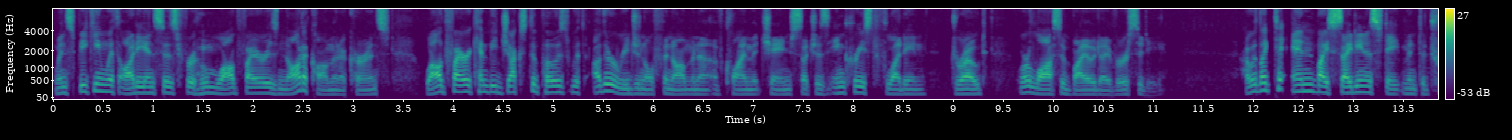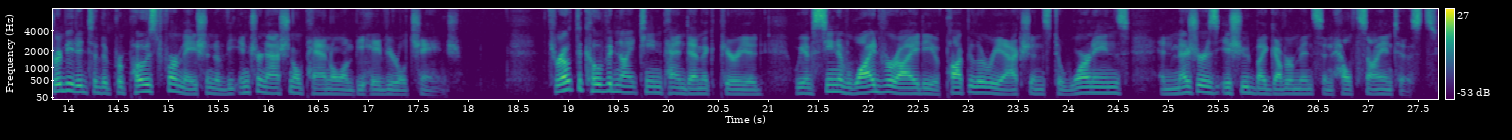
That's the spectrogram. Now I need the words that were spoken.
When speaking with audiences for whom wildfire is not a common occurrence, wildfire can be juxtaposed with other regional phenomena of climate change such as increased flooding, drought, or loss of biodiversity. I would like to end by citing a statement attributed to the proposed formation of the International Panel on Behavioral Change. Throughout the COVID-19 pandemic period, we have seen a wide variety of popular reactions to warnings and measures issued by governments and health scientists,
